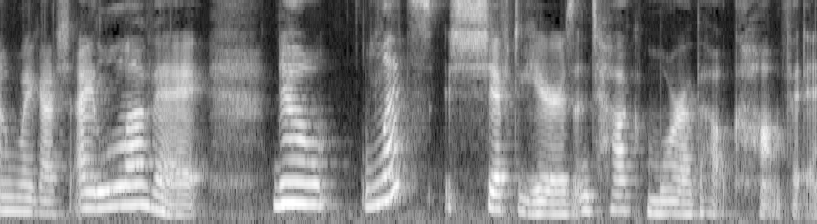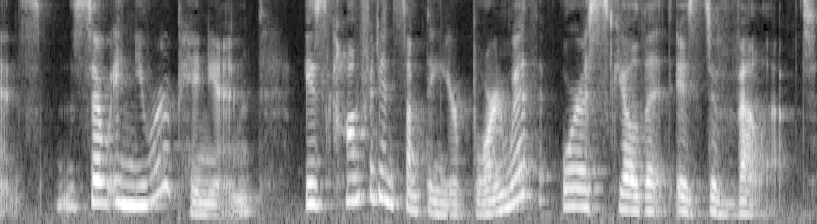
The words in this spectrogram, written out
Oh my gosh, I love it. Now, let's shift gears and talk more about confidence. So, in your opinion, is confidence something you're born with or a skill that is developed?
